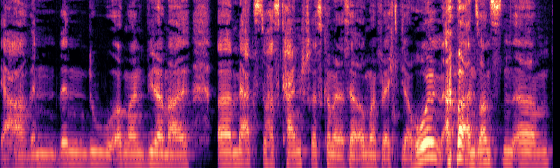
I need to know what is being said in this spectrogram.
ja, wenn, wenn du irgendwann wieder mal äh, merkst, du hast keinen Stress, können wir das ja irgendwann vielleicht wiederholen. Aber ansonsten ähm,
